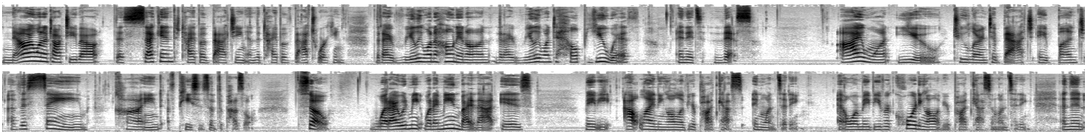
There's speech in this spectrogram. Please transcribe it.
Now, I want to talk to you about the second type of batching and the type of batch working that I really want to hone in on, that I really want to help you with, and it's this. I want you to learn to batch a bunch of the same kind of pieces of the puzzle. So, what I would mean what I mean by that is maybe outlining all of your podcasts in one sitting or maybe recording all of your podcasts in one sitting and then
